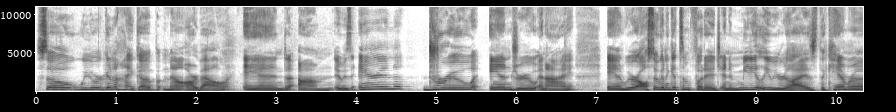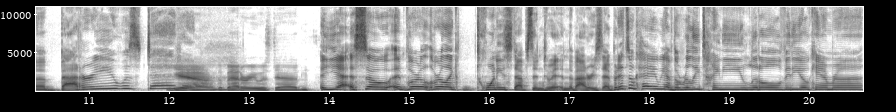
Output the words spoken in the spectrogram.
So we were gonna hike up Mount Arbel, and um, it was Aaron, Drew, Andrew, and I, and we were also gonna get some footage. And immediately we realized the camera battery was dead. Yeah, the battery was dead. Yeah, so it, we're, we're like 20 steps into it and the battery's dead, but it's okay. We have the really tiny little video camera.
